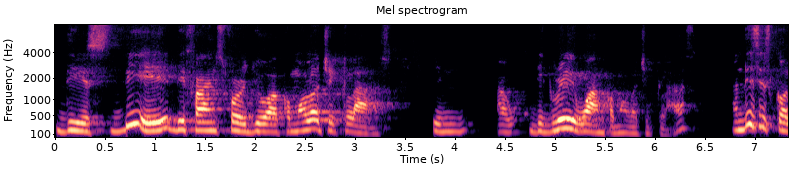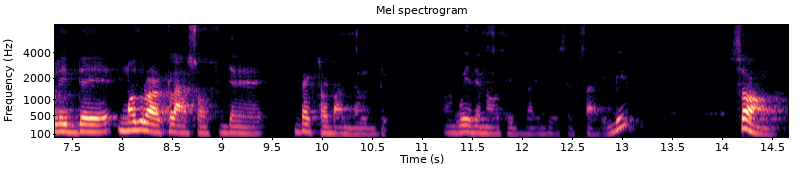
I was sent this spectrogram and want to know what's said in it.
this B defines for you a cohomology class in a degree one cohomology class. And this is called the modular class of the vector bundle B. And we denote it by this psi B. So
